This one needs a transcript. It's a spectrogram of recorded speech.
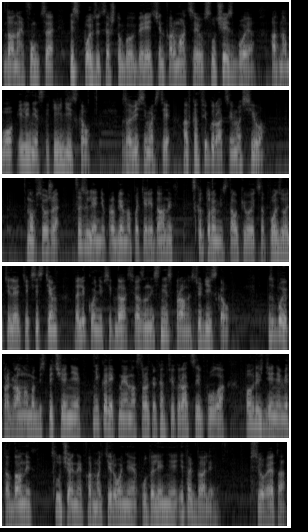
Данная функция используется, чтобы уберечь информацию в случае сбоя одного или нескольких дисков, в зависимости от конфигурации массива. Но все же, к сожалению, проблемы потери данных, с которыми сталкиваются пользователи этих систем, далеко не всегда связаны с неисправностью дисков. Сбои в программном обеспечении, некорректная настройка конфигурации пула, повреждения метаданных, случайное форматирование, удаление и так далее. Все это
